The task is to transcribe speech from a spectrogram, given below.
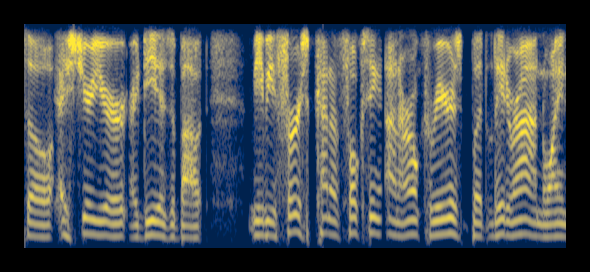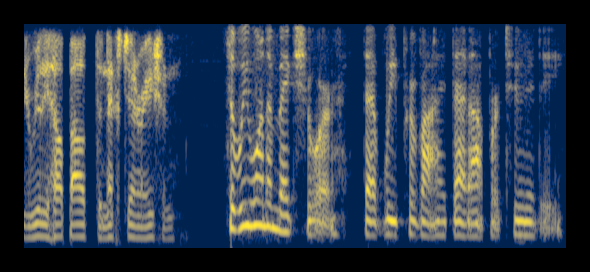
So I share your ideas about maybe first kind of focusing on our own careers, but later on wanting to really help out the next generation. So we want to make sure that we provide that opportunity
